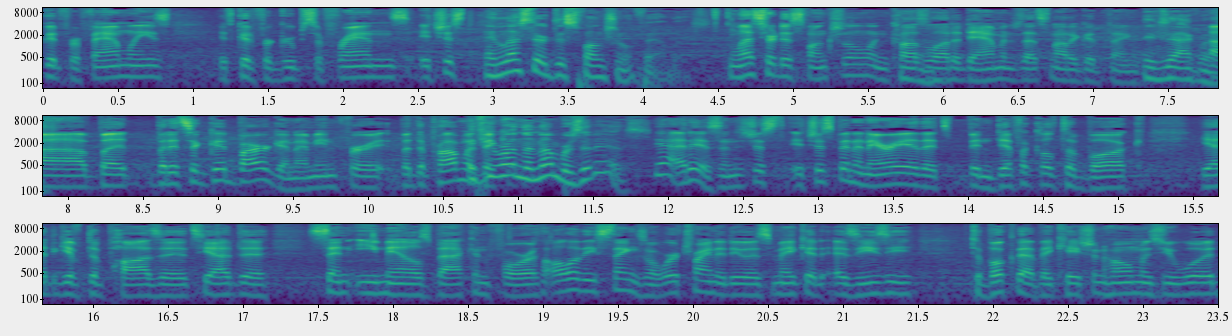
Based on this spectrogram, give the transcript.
good for families. It's good for groups of friends. It's just unless they're dysfunctional families. Unless they're dysfunctional and cause a lot of damage, that's not a good thing. Exactly. Uh, but but it's a good bargain. I mean, for but the problem with if you vac- run the numbers, it is. yeah, it is, and it's just it's just been an area that's been difficult to book. You had to give deposits, you had to send emails back and forth, all of these things. What we're trying to do is make it as easy to book that vacation home as you would,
